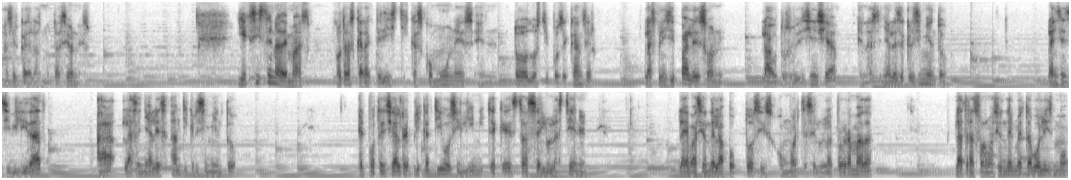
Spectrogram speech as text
acerca de las mutaciones. Y existen además otras características comunes en todos los tipos de cáncer. Las principales son la autosuficiencia en las señales de crecimiento, la insensibilidad a las señales anticrecimiento, el potencial replicativo sin límite que estas células tienen, la evasión de la apoptosis o muerte celular programada, la transformación del metabolismo,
